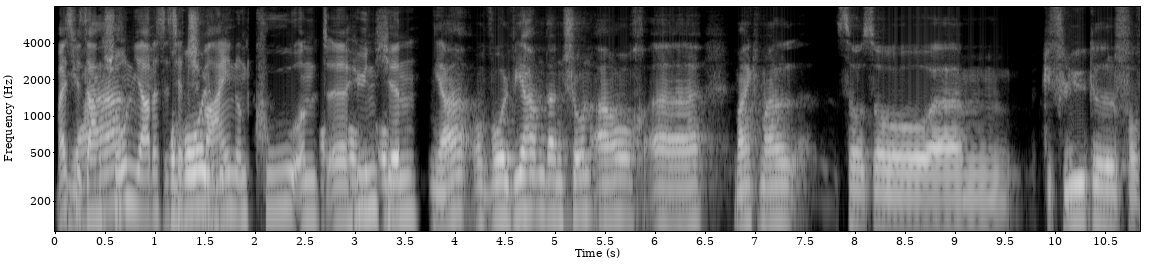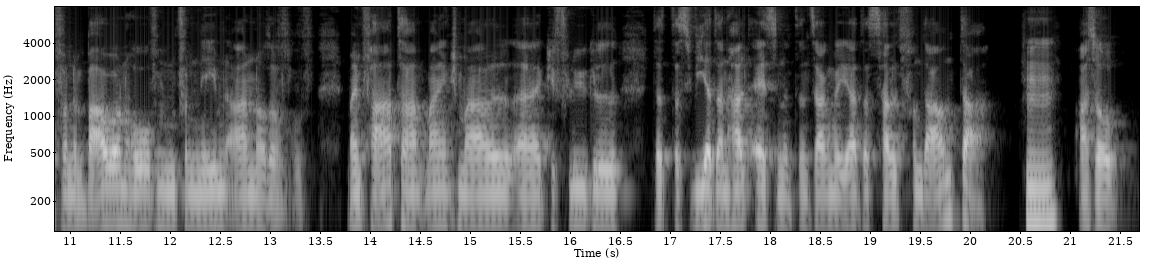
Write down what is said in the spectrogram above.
weiß wir sagen Ja, schon, ja, das ist jetzt Schwein und Kuh und äh, Ob- ob- Hühnchen. Ja, obwohl wir haben dann schon auch äh, manchmal so, so ähm, Geflügel von, von einem Bauernhofen von nebenan oder mein Vater hat manchmal äh, Geflügel, dass, dass wir dann halt essen und dann sagen wir, ja, das ist halt von da und da. Hm. Also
